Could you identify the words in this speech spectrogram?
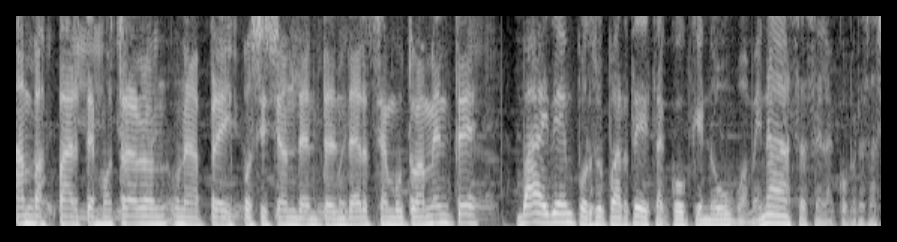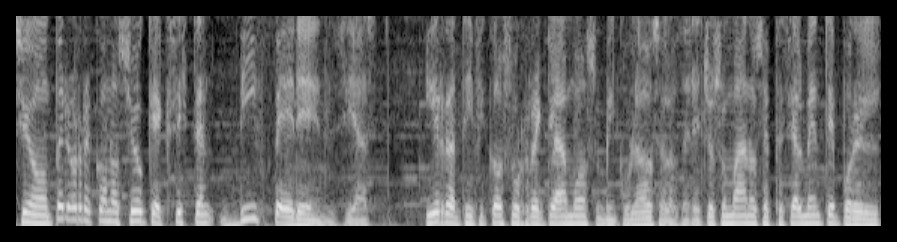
ambas partes mostraron una predisposición de entenderse mutuamente. Biden, por su parte, destacó que no hubo amenazas en la conversación, pero reconoció que existen diferencias y ratificó sus reclamos vinculados a los derechos humanos, especialmente por el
